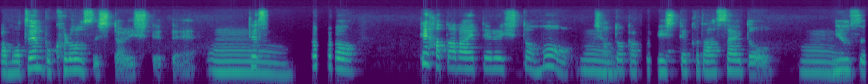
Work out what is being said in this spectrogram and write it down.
がもう全部クローズしたりしててうん。でだからで働いてる人もうんちゃんと隔離してくださいとうんニュース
